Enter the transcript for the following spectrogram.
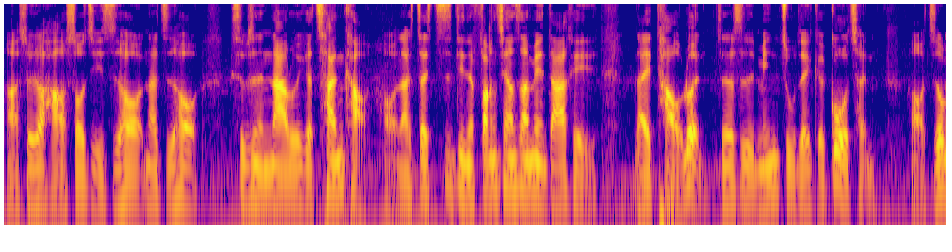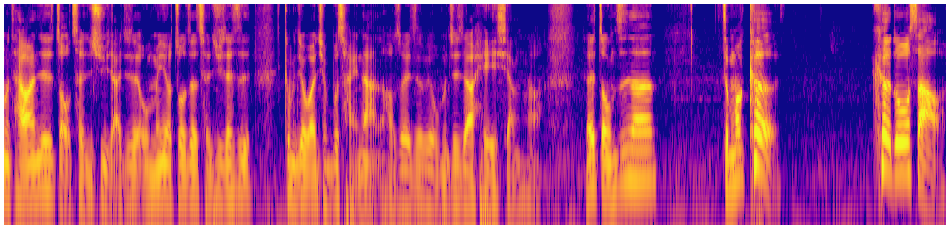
啊，所以说好收集之后，那之后是不是纳入一个参考？好，那在制定的方向上面，大家可以来讨论，这是民主的一个过程。好，只是我们台湾就是走程序的，就是我们有做这程序，但是根本就完全不采纳的。好，所以这个我们就叫黑箱哈。那总之呢，怎么课，课多少，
